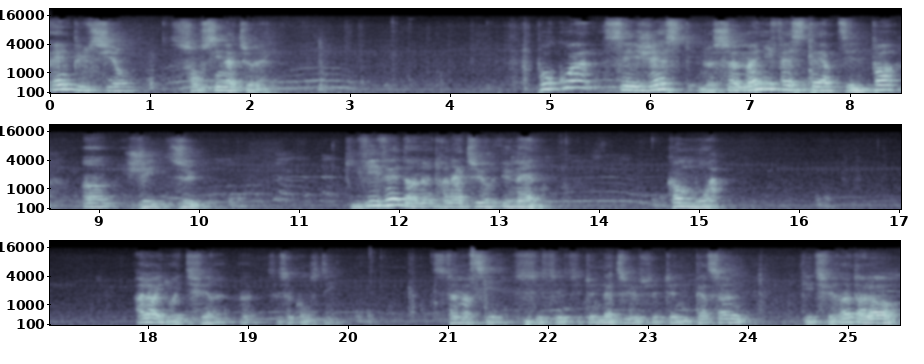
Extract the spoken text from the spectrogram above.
impulsions sont si naturelles. Pourquoi ces gestes ne se manifestèrent-ils pas en Jésus, qui vivait dans notre nature humaine, comme moi? Alors il doit être différent, hein? c'est ça qu'on se dit. C'est un martien, c'est une nature, c'est une personne qui est différente. Alors,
